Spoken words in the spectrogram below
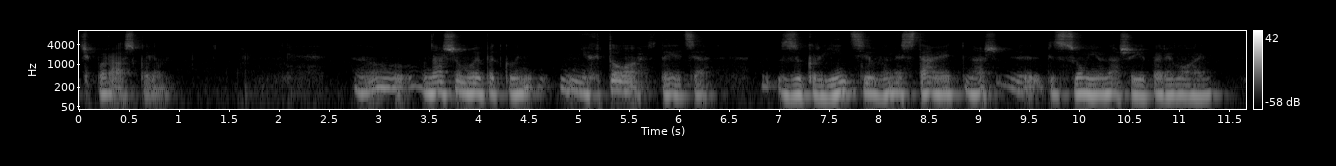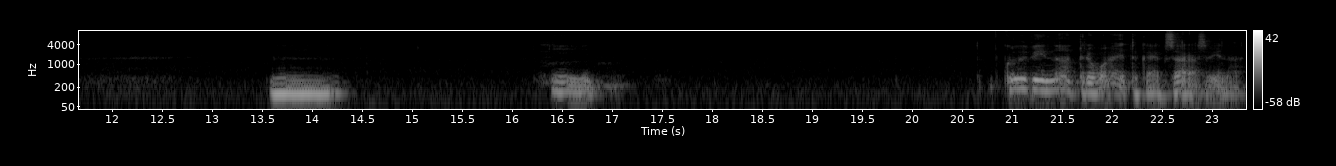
чи поразкою. Ну, в нашому випадку ніхто, здається, з українців не ставить наш, е, під сумнів нашої перемоги. І коли війна триває, така як зараз війна,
